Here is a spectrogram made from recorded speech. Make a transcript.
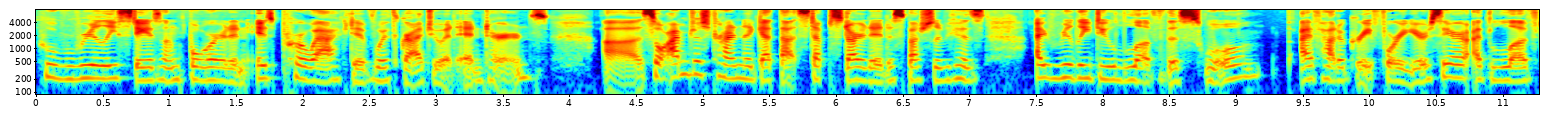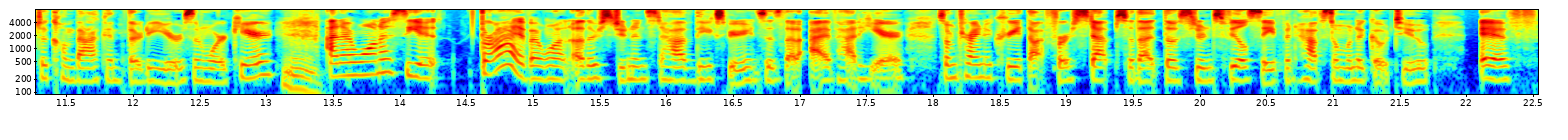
who really stays on board and is proactive with graduate interns uh, so i'm just trying to get that step started especially because i really do love this school i've had a great four years here i'd love to come back in 30 years and work here Hmm. and i want to see it thrive. I want other students to have the experiences that I've had here. So I'm trying to create that first step so that those students feel safe and have someone to go to if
